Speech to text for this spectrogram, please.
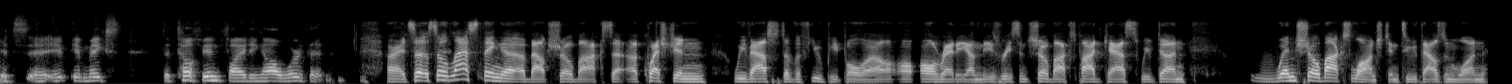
it's uh, it, it makes the tough infighting all worth it. All right. So, so last thing uh, about ShoBox, uh, a question we've asked of a few people uh, already on these recent ShoBox podcasts we've done. When ShoBox launched in 2001,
